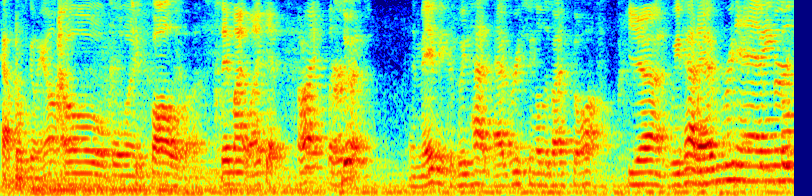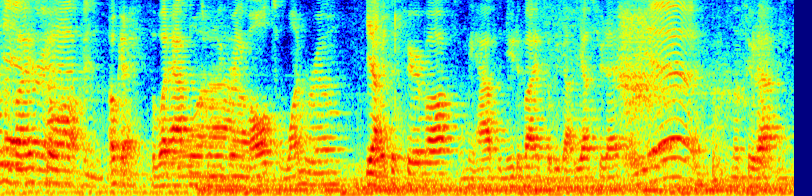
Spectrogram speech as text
capital's going on, Oh boy. to follow us. They might like it. All right, let's do it. And maybe because we've had every single device go off. Yeah. We've had every Never, single device ever go off. Okay. So what happens when we bring them all to one room Yeah. with the spirit box and we have the new device that we got yesterday? Yeah. Let's see what happens.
